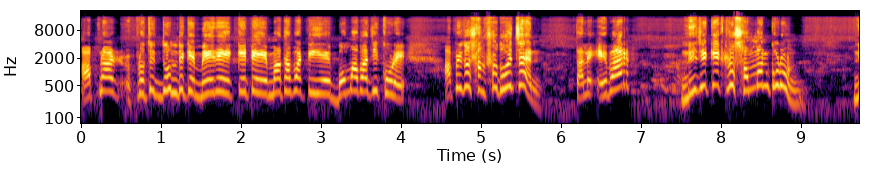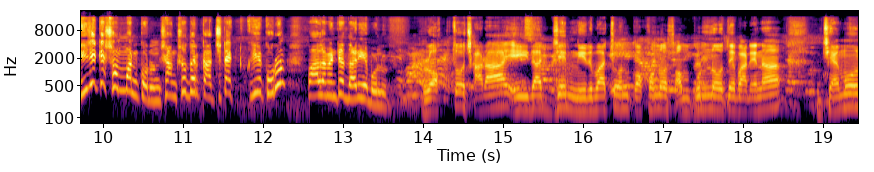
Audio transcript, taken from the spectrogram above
আপনার প্রতিদ্বন্দ্বীকে মেরে, কেটে, মাথা ফাটিয়ে, বোমাবাজি করে আপনি তো সাংসদ হয়েছেন। তাহলে এবার নিজেকে একটু সম্মান করুন। নিজেকে সম্মান করুন, সাংসদের কাজটা ইয়ে করুন, পার্লামেন্টে দাঁড়িয়ে বলুন। রক্ত ছাড়া এই রাজ্যের নির্বাচন কখনো সম্পূর্ণ হতে পারে না। যেমন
